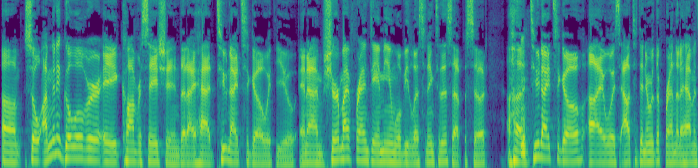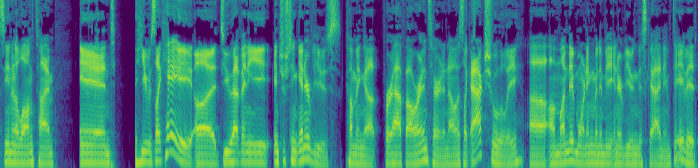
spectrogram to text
Um, so I'm going to go over a conversation that I had two nights ago with you, and I'm sure my friend Damien will be listening to this episode. Uh, two nights ago, I was out to dinner with a friend that I haven't seen in a long time, and he was like, "Hey, uh, do you have any interesting interviews coming up for a half hour intern?" And I was like, "Actually, uh, on Monday morning, I'm going to be interviewing this guy named David,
